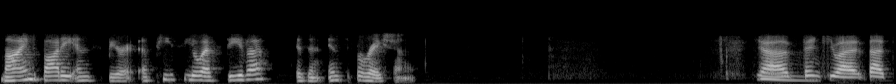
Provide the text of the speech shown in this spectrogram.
mind, body, and spirit. A PCOS diva is an inspiration. Yeah, Hmm. thank you. I, that's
